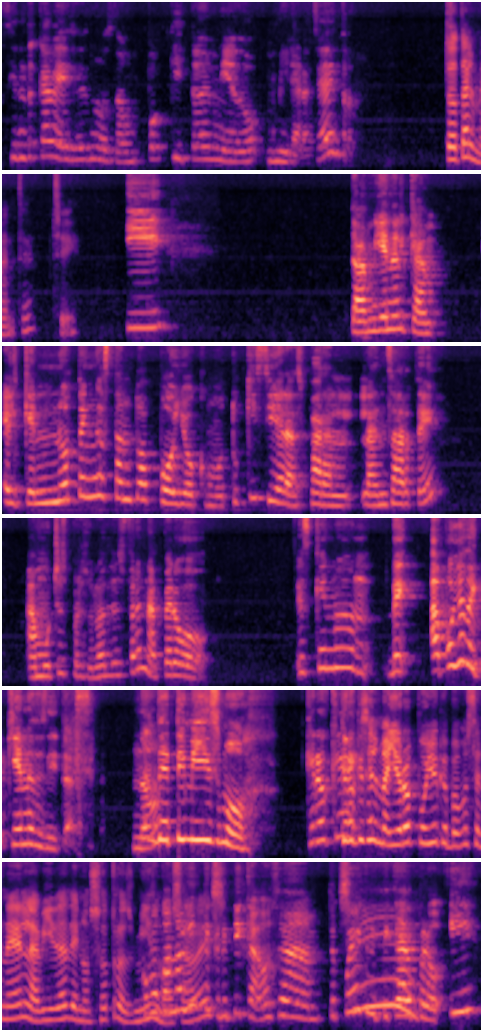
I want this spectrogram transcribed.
siento que a veces nos da un poquito de miedo mirar hacia adentro. Totalmente, sí. Y también el que, el que no tengas tanto apoyo como tú quisieras para lanzarte, a muchas personas les frena, pero es que no, de apoyo de quién necesitas, ¿no? De ti mismo. creo que, Creo que es el mayor apoyo que podemos tener en la vida de nosotros mismos, como cuando alguien te critica, o sea, te puede Sí. criticar, pero ¿y?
